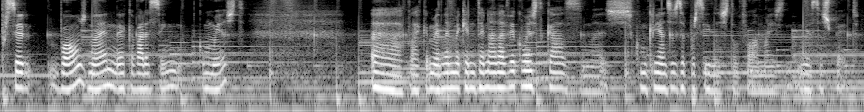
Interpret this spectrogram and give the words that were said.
por ser bons, não é? Acabar assim como este. Ah, claro que a Madeleine McCain não tem nada a ver com este caso, mas como crianças desaparecidas, estou a falar mais nesse aspecto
